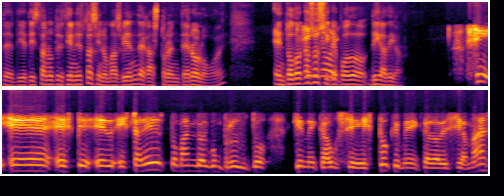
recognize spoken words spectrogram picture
de dietista nutricionista, sino más bien de gastroenterólogo. ¿eh? En todo caso, sí, no, que es- puedo. Diga, diga. sí, eh, este, eh, estaré tomando algún producto que me cause esto, que me cada vez sea más.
